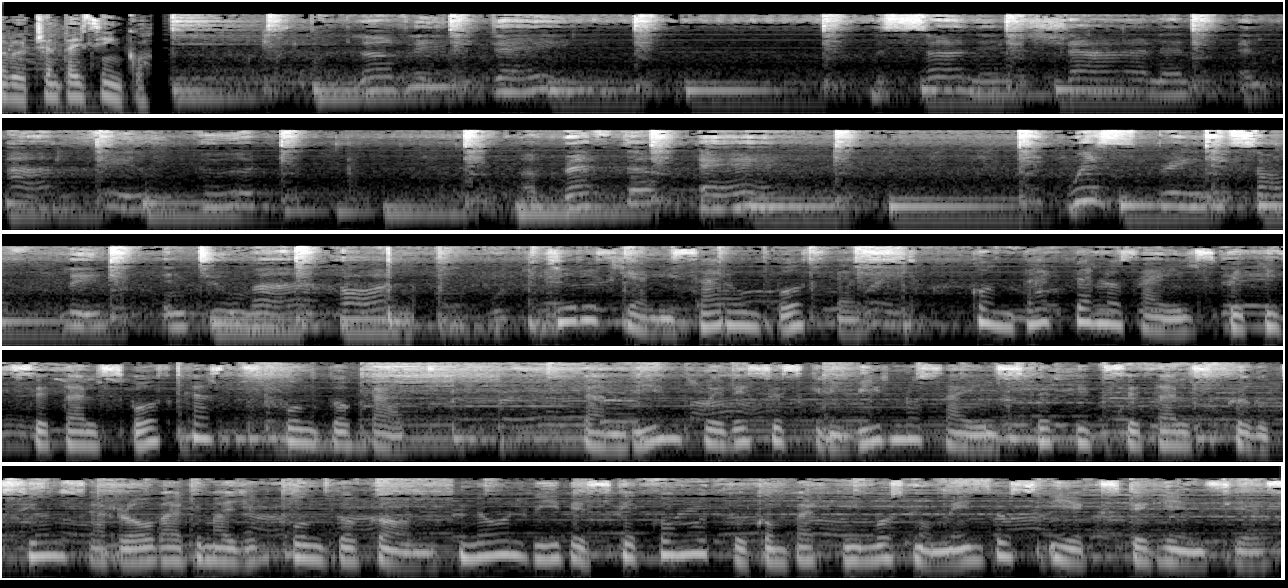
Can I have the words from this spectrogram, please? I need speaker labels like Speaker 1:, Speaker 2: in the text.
Speaker 1: 8985.
Speaker 2: ¿Quieres realizar un podcast? Contáctanos a elspetitzetalspodcast.cat también puedes escribirnos a elspetitzetalsproducciones.com. No olvides que como tú compartimos momentos y experiencias.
